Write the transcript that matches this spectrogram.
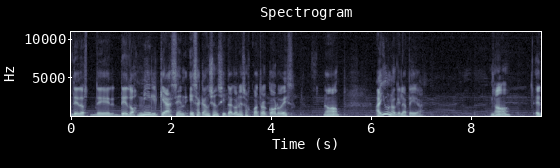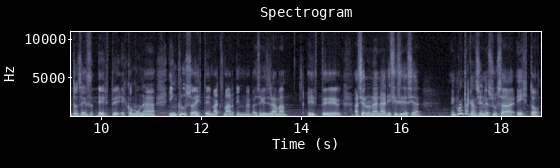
de, dos- de, de 2000 que hacen esa cancioncita con esos cuatro acordes, ¿no? Hay uno que la pega. ¿No? Entonces, este, es como una. Incluso este, Max Martin, me parece que se llama, este, hacían un análisis y decían. ¿En cuántas canciones usa esto?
